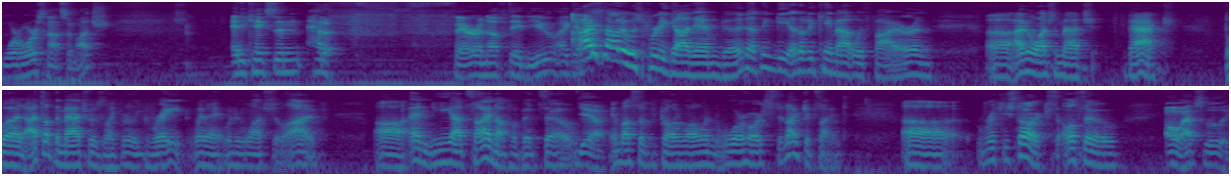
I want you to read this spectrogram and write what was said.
Warhorse, not so much. Eddie Kingston had a fair enough debut, I guess. I thought it was pretty goddamn good. I think he, I thought he came out with fire, and uh, I haven't watched the match back, but I thought the match was like really great when I when we watched it live, uh, and he got signed off of it, so yeah. it must have gone well when Warhorse did not get signed. Uh, Ricky Starks also Oh, absolutely.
